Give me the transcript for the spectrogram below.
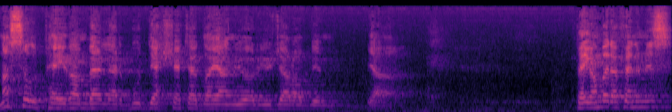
nasıl peygamberler bu dehşete dayanıyor Yüce Rabbim? Ya. Peygamber Efendimiz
